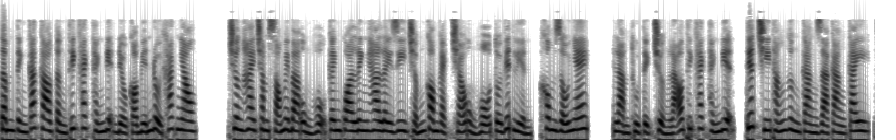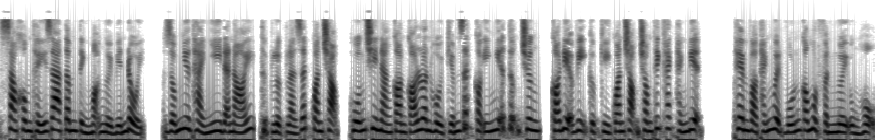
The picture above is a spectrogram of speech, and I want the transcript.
tâm tình các cao tầng thích khách thánh điện đều có biến đổi khác nhau. Chương 263 ủng hộ kênh qua linkhalazy.com gạch chéo ủng hộ tôi viết liền, không giấu nhé. Làm thủ tịch trưởng lão thích khách thánh điện, tiết trí thắng gừng càng già càng cay, sao không thấy ra tâm tình mọi người biến đổi. Giống như Thải Nhi đã nói, thực lực là rất quan trọng, huống chi nàng còn có luân hồi kiếm rất có ý nghĩa tượng trưng, có địa vị cực kỳ quan trọng trong thích khách thánh điện. Thêm vào Thánh Nguyệt vốn có một phần người ủng hộ,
